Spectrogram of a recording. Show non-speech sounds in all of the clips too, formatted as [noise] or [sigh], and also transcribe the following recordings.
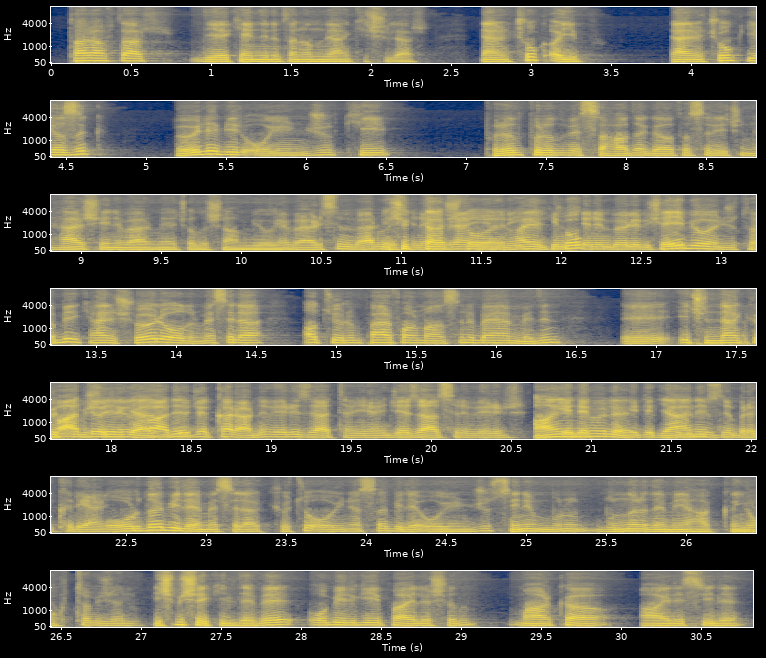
taraftar diye kendini tanımlayan kişiler. Yani çok ayıp. Yani çok yazık. Böyle bir oyuncu ki pırıl pırıl ve sahada Galatasaray için her şeyini vermeye çalışan bir oyuncu. Ya versin vermesin. Beşiktaş'ta oyun. yani. Hayır Kimsenin çok böyle bir şey. şey bir oyuncu. Tabii ki hani şöyle olur. Mesela atıyorum performansını beğenmedin. E, içinden kötü Fatih bir şey Hoca, geldi. Fatih Hoca kararını verir zaten yani cezasını verir. Aynen yedek, öyle. Yedek Yani bırakır yani. Orada bile mesela kötü oynasa bile oyuncu senin bunu bunları demeye hakkın yok. Yok tabii canım. Hiçbir şekilde ve o bilgiyi paylaşalım. Marka ailesiyle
